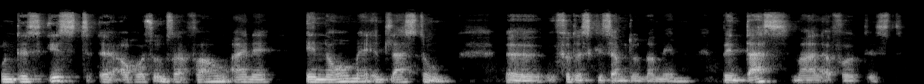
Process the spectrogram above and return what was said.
und es ist äh, auch aus unserer Erfahrung eine enorme Entlastung für das Gesamtunternehmen, wenn das mal erfolgt ist.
